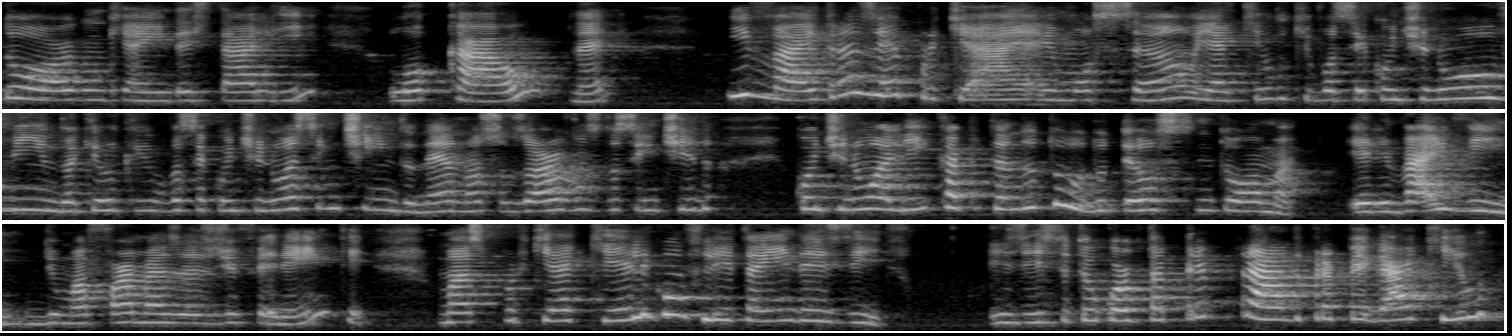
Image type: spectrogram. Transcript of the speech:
do órgão que ainda está ali, local, né? e vai trazer, porque a emoção e aquilo que você continua ouvindo, aquilo que você continua sentindo, né? Nossos órgãos do sentido continuam ali captando tudo, o teu sintoma. Ele vai vir de uma forma às vezes diferente, mas porque aquele conflito ainda existe. Existe, o teu corpo está preparado para pegar aquilo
